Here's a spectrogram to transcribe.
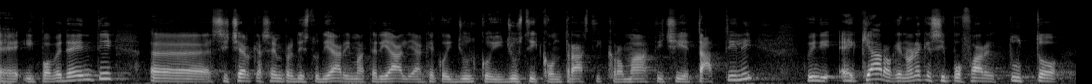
e ipovedenti, eh, si cerca sempre di studiare i materiali anche con i giusti contrasti cromatici e tattili, quindi è chiaro che non è che si può fare tutto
